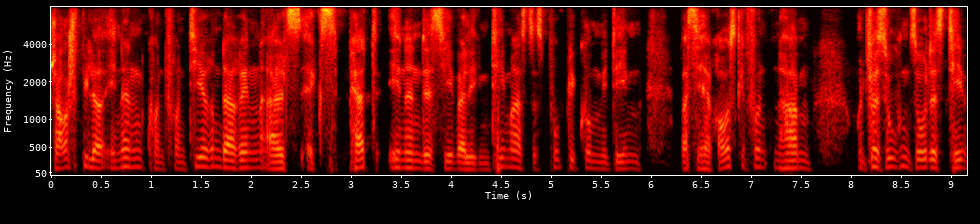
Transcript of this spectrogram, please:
SchauspielerInnen konfrontieren darin als ExpertInnen des jeweiligen Themas das Publikum mit dem, was sie herausgefunden haben und versuchen so das The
